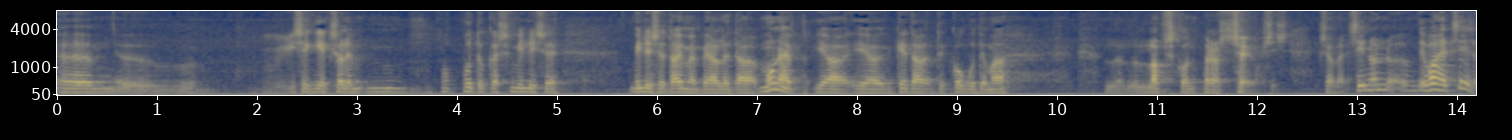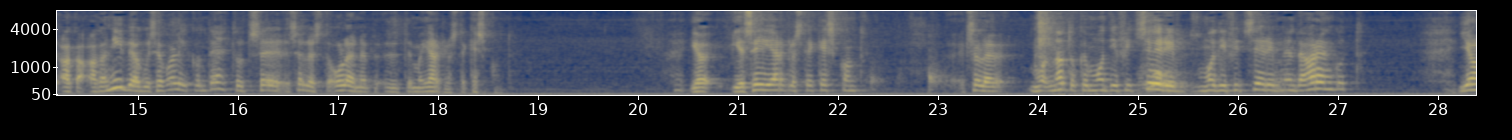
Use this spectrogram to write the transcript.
öö, isegi, eks ole, putukas, millise, millise taime peale ta muneb ja, ja keda kogu tema lapskond pärast sööb siis eks ole, siin on vahed sees, aga, aga niipea, kui see valik on tehtud, see, sellest oleneb tema järglaste keskkond. ja, ja see järglaste keskkond, eks ole, natuke modifitseerib, modifitseerib nende arengut ja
